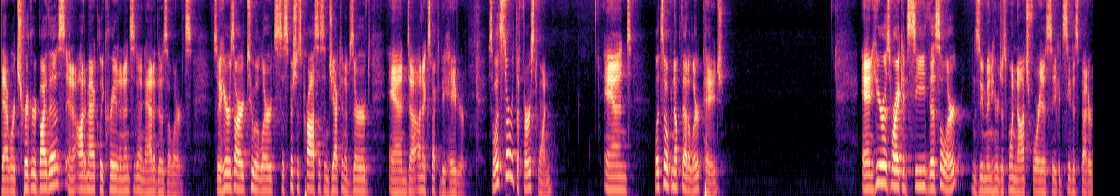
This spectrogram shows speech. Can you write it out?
that were triggered by this and it automatically created an incident and added those alerts. So here's our two alerts, suspicious process injected and observed and uh, unexpected behavior. So let's start with the first one and let's open up that alert page. And here is where I could see this alert. Zoom in here just one notch for you so you can see this better.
